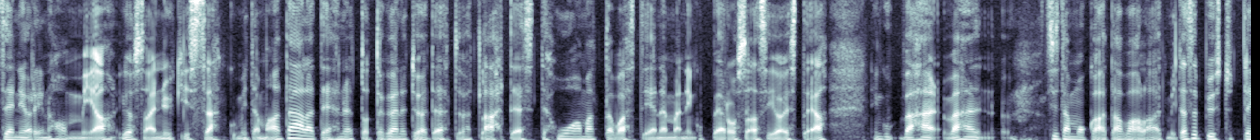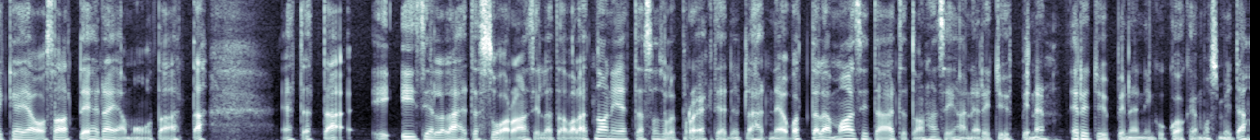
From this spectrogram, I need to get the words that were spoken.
seniorin hommia jossain nykissä kuin mitä mä oon täällä tehnyt. Totta kai ne työtehtävät lähtee sitten huomattavasti enemmän niin kuin perusasioista ja niin kuin vähän, vähän sitä mukaan tavallaan, että mitä sä pystyt tekemään ja osaat tehdä ja muuta. Että, että, että ei siellä lähetä suoraan sillä tavalla, että no niin, että tässä on sulle projekti, että nyt lähdet neuvottelemaan sitä, että onhan se ihan erityyppinen, erityyppinen niin kuin kokemus, mitä,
